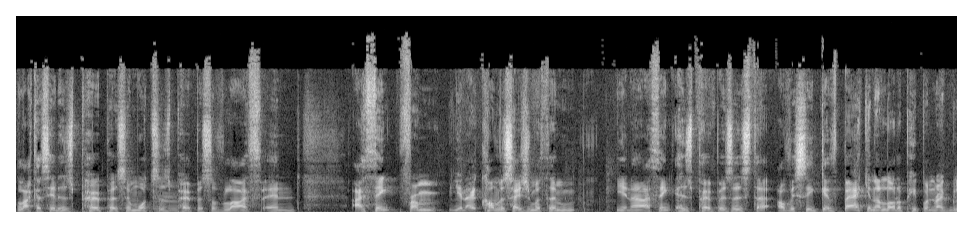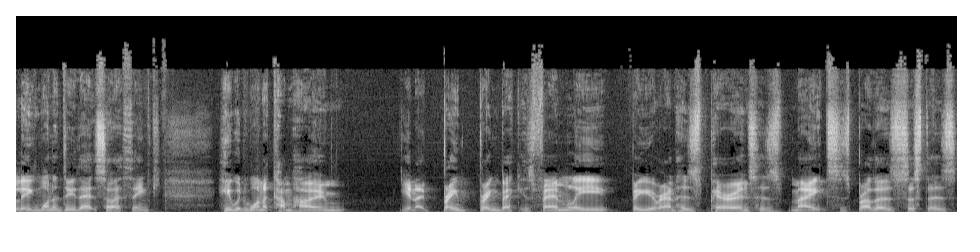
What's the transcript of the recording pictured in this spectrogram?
like I said, his purpose and what's his mm. purpose of life. And I think from you know conversation with him, you know, I think his purpose is to obviously give back, and a lot of people in rugby league want to do that. So I think he would want to come home, you know, bring bring back his family, be around his parents, his mates, his brothers, sisters.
